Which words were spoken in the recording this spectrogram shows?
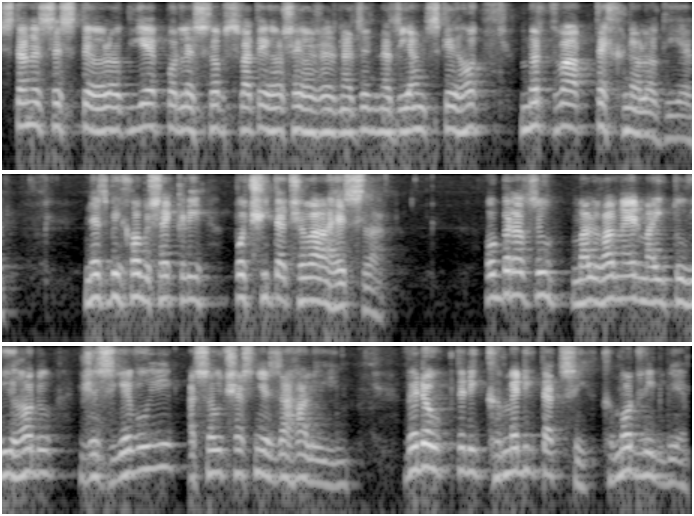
stane se z teologie podle slov svatého Nazianského mrtvá technologie. Dnes bychom řekli počítačová hesla. Obrazu malvané mají tu výhodu, že zjevují a současně zahalují. Vedou tedy k meditaci, k modlitbě,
